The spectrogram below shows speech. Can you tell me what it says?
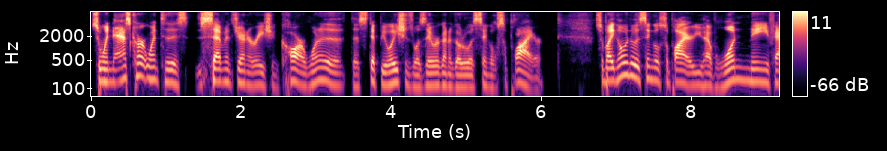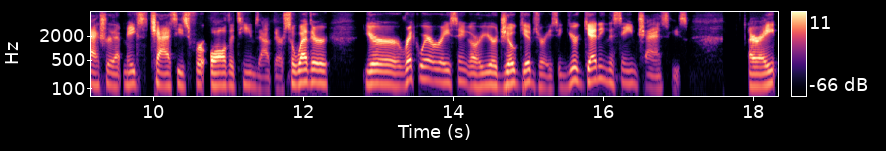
So when NASCAR went to this seventh generation car, one of the, the stipulations was they were going to go to a single supplier. So by going to a single supplier, you have one manufacturer that makes chassis for all the teams out there. So whether you're Rick Ware Racing or you're Joe Gibbs Racing, you're getting the same chassis. All right.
